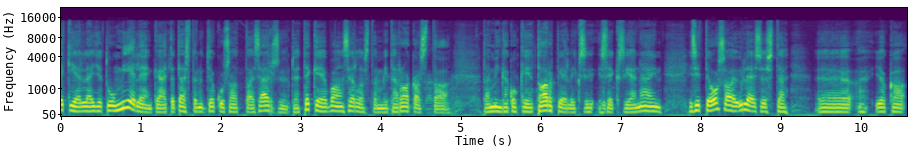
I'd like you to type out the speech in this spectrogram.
tekijällä ei tule mieleenkään, että tästä nyt joku saattaisi ärsyyntyä. Tekee vaan sellaista, mitä rakastaa tai minkä kokee tarpeelliseksi ja näin. Ja sitten osa yleisöstä, joka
